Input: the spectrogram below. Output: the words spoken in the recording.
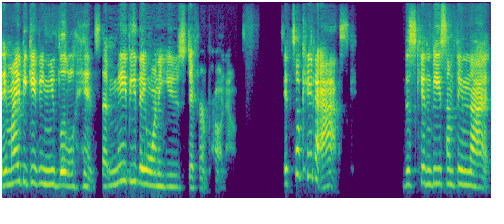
they might be giving you little hints that maybe they want to use different pronouns. It's okay to ask. This can be something that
